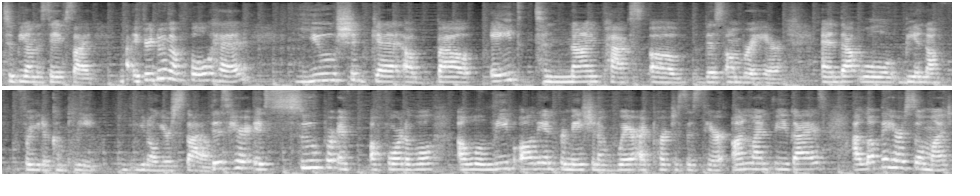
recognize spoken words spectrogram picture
to be on the safe side. If you're doing a full head, you should get about eight to nine packs of this ombre hair and that will be enough for you to complete you know your style this hair is super affordable i will leave all the information of where i purchased this hair online for you guys i love the hair so much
